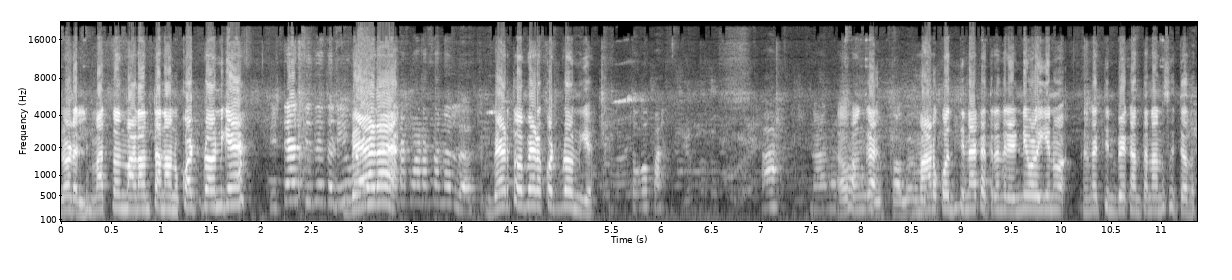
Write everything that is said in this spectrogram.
ನೋಡಲ್ಲಿ ಮತ್ತೊಂದು ಮಾಡಂತ ನಾನು ಕೊಟ್ಬಿಡ ಅವನಿಗೆ. ಬೇಡ. ಬೇಡ ತಗೋ ಬೇಡ ಕೊಟ್ಬಿಡ ಅವನಿಗೆ. ಅವು ಹಂಗೆ ಮಾಡ್ಕೊಂಡು ತಿನ್ನಾಕತ್ರಿ ಅಂದ್ರೆ ಎಣ್ಣೆ ಒಳಗೇನು ಹಂಗೆ ತಿನ್ಬೇಕಂತ ನಾನು ಅದು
